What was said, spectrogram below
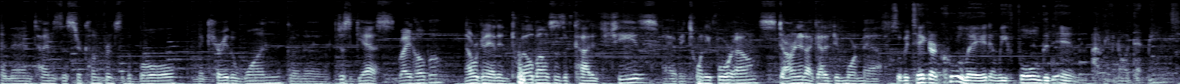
and then times the circumference of the bowl. I'm gonna carry the one, gonna just guess. Right, Hobo? Now we're gonna add in 12 ounces of cottage cheese. I have a 24 ounce. Darn it, I gotta do more math. So we take our Kool-Aid and we fold it in. I don't even know what that means.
